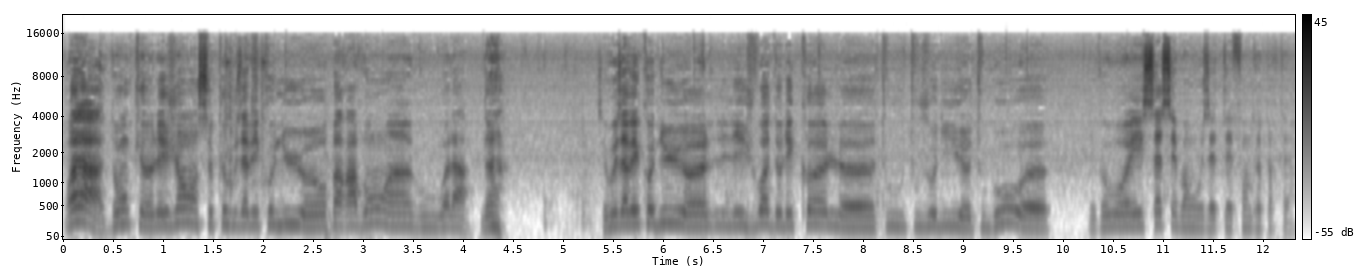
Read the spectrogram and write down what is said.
Voilà, donc euh, les gens, ce que vous avez connu euh, auparavant, hein, vous voilà. Si vous avez connu euh, les joies de l'école tout, tout joli, tout beau, et que vous voyez ça, c'est bon, vous êtes effondré par terre.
